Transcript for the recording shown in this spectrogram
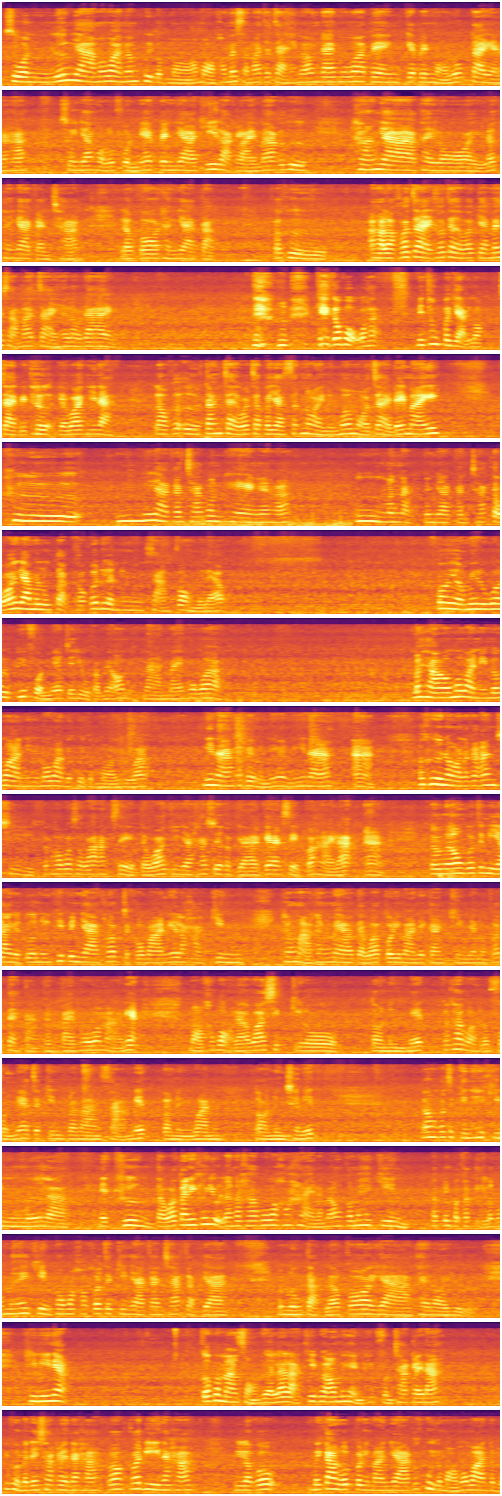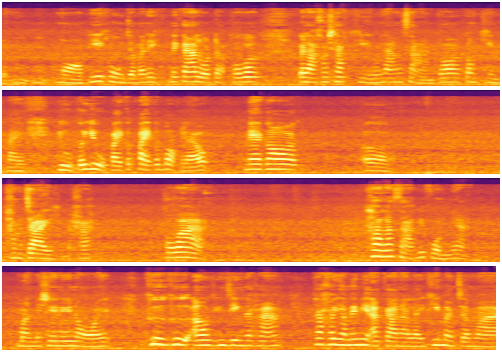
ส่วนเรื่องยาเมื่อวานแม่คุยกับหมอหมอเขาไม่สามารถจะจ่ายให้แม่อ้อได้เพราะว่าเป็นแกเป็นหมอโรคไตอะนะคะ ส่วนยาของเราฝนเนี่ยเป็นยาที่หลากหลายมากก็คือทั้งยาไทรอยด์แล้วทั้งยากันชัก แล้วก็ทั้งยาตับก็คือเราเข้าใจเข้าใจว่าแกไม่สามารถจ่ายให้เราได้ แกก็บอกว่า ไม่ต้องประหยัดหรอกจ่ายไปเถอะแกว่างี้นะเราก็เออตั้งใจว่าจะประหยัดสักหน่อยหนึ่งเมื่อหมอจ่ายได้ไหมคือไม่ยากันชักมันแพงไงคะ อืมมันหนักเป็นยากันชัก แต่ว่ายาบำรุงตับเขาก็เดือนหนึ่งสามกล่องไปแล้ว ก็ยังไม่รู้ว่าพี่ฝนเนี่ยจะอยู่กับแม่อ้อมอีกนานไหมเพราะว่าเมื่อเช้าเมื่อวานนี้เมื่อวานนี้เมื่อวานไปคุยกับหมออยู่ว่า นี่นะเขาเป็นแบบนี้แบบนี้นะ อะก็คือนอนแล้วก็อั้นฉี่กระเพาะปัสสาวะอักเสบแต่ว่ากินยาฆ่าเชื้อกับยาแก้อักเสบก็หายละอะแล้วแม่อ้อมก็จะมียาอยู่ตัวหนึ่งที่เป็นยาครอบจักรวาลนี่แหละค่ะกินทั้งหมาทั้งแมว แต่ว่าปริมาณในการกินเนี่ยมันก็แตกต่างกันไป เพราะว่าหมาเนี่ยหมอเขาบอกแล้วว่า 10 กิโล ต่อ 1 เม็ดก็เท่ากับเราฝนเนี่ยจะกินประมาณ 3 เม็ดต่อ 1 วันต่อ 1 ชนิดแล้วก็จะกินให้กินมื้อละเม็ดครึ่ง แต่ว่าตอนนี้เขาหยุดแล้วนะคะ เพราะว่าเขาหายแล้วแม่อ้อมก็ไม่ให้กิน ถ้าเป็นปกติเราก็ไม่ให้กิน เพราะว่าเขาก็จะกินยาการชักกับยาบำรุงตับแล้วก็ยาไทรอยด์อยู่ ทีนี้เนี่ย ก็ประมาณ 2 เดือนแล้วล่ะที่พี่อ้อมไม่เห็นพี่ฝนชักเลยนะ พี่ฝนไม่ได้ชักเลยนะคะ ก็ก็ดีนะคะแล้วก็ไม่กล้าลดปริมาณยา ก็คุยกับหมอเมื่อวานแต่บอก มหมอพี่คงจะไม่ได้ไม่กล้าลดอะเพราะว่าเวลาเขาชักหิวล้างสารก็ต้องกินไป อยู่ก็อยู่ไปก็ไปก็บอกแล้ว แม่ก็เอ่อทำใจนะคะ เพราะว่า ถ้ารักษาพี่ฝนเนี่ย มันไม่ใช่น้อยๆคือคือเอาจริง ๆนะคะ ถ้าเขายังไม่มีอาการอะไรที่มันจะมา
